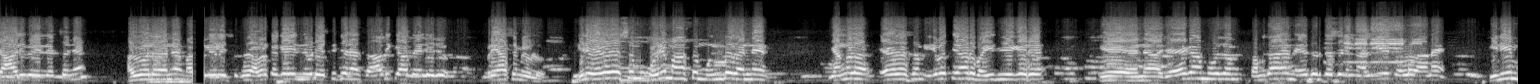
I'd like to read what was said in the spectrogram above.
ചാലുവയിലച്ചന് അതുപോലെ തന്നെ സുഹൃത്ത് അവർക്കൊക്കെ ഇന്നിവിടെ എത്തിച്ചേരാൻ സാധിക്കാത്തതിന്റെ ഒരു പ്രയാസമേ ഉള്ളൂ. ഇത് ഏകദേശം ഒരു മാസം മുൻപ് തന്നെ ഞങ്ങൾ ഏകദേശം ഇരുപത്തിയാറ് വൈദികര് രേഖാമൂലം സമുദായ നേതൃത്വത്തിന് നൽകിയിട്ടുള്ളതാണ്. ഇനിയും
